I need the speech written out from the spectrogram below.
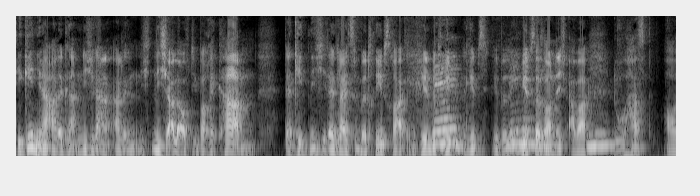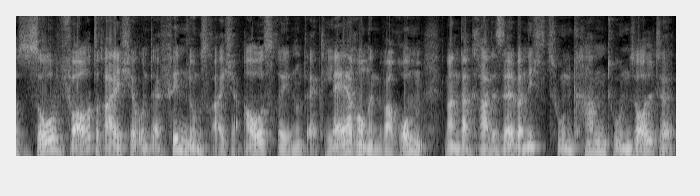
Die gehen ja alle gar nicht, gar, alle, nicht, nicht alle auf die Barrikaden. Da geht nicht jeder gleich zum Betriebsrat. In vielen nee. Betrieben gibt's, Betrieben nee, gibt's das auch nicht. Aber mhm. du hast auch so wortreiche und erfindungsreiche Ausreden und Erklärungen, warum man da gerade selber nichts tun kann, tun sollte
